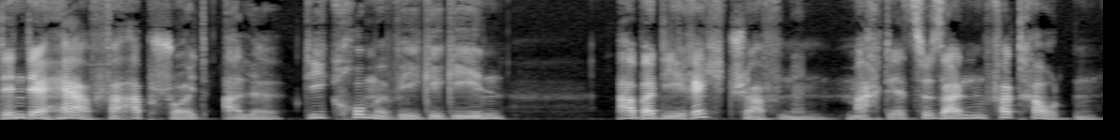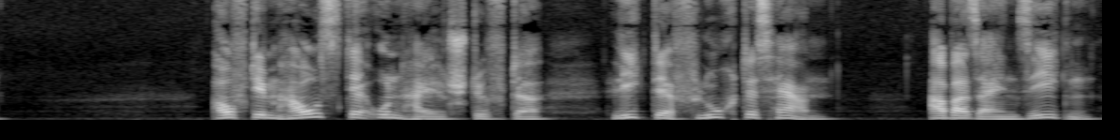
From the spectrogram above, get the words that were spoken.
Denn der Herr verabscheut alle, die krumme Wege gehen, aber die Rechtschaffenen macht er zu seinen Vertrauten. Auf dem Haus der Unheilstifter liegt der Fluch des Herrn, aber sein Segen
